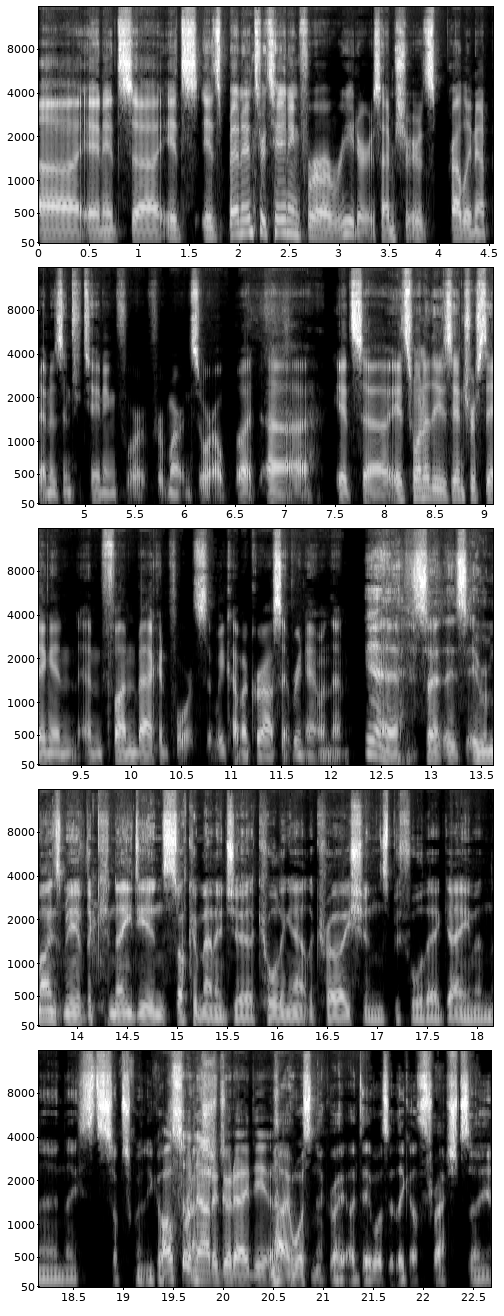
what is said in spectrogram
Uh, and it's uh, it's it's been entertaining for our readers. I'm sure it's probably not been as entertaining for for Martin Sorrell, but uh, it's uh, it's one of these interesting and, and fun back and forths that we come across every now and then. Yeah, so it reminds me of the Canadian soccer manager calling out the Croatians before their game, and then they subsequently got also thrashed. not a good idea. No, it wasn't a great idea, was it? They got thrashed. So yeah,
